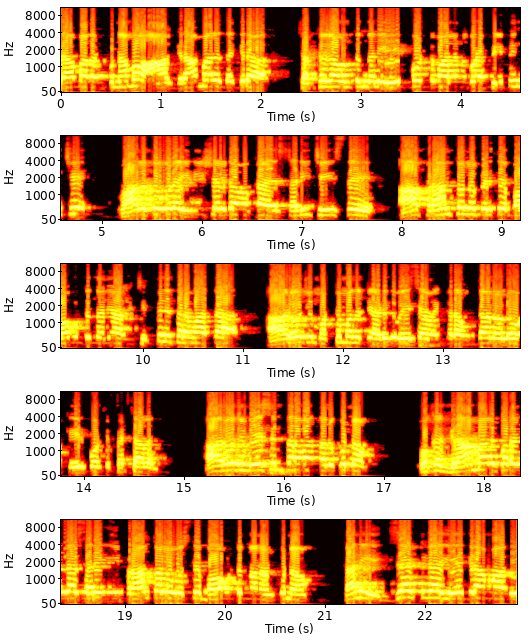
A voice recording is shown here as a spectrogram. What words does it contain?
గ్రామాలు అనుకున్నామో ఆ గ్రామాల దగ్గర చక్కగా ఉంటుందని ఎయిర్పోర్ట్ వాళ్ళని కూడా పిలిపించి వాళ్ళతో కూడా ఇనీషియల్గా ఒక స్టడీ చేయిస్తే ఆ ప్రాంతంలో పెడితే బాగుంటుందని వాళ్ళు చెప్పిన తర్వాత ఆ రోజు మొట్టమొదటి అడుగు వేసాం ఇక్కడ ఉద్దానంలో ఒక ఎయిర్పోర్ట్ పెట్టాలని. ఆ రోజు వేసిన తర్వాత అనుకున్నాం. ఒక గ్రామాల పరంగా సరే ఈ ప్రాంతంలో వస్తే బాగుంటుందని అనుకున్నాం. కానీ ఎగ్జాక్ట్గా ఏ గ్రామాలు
